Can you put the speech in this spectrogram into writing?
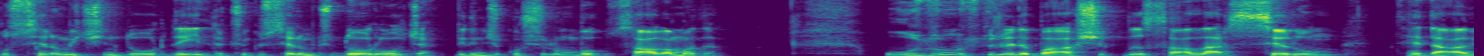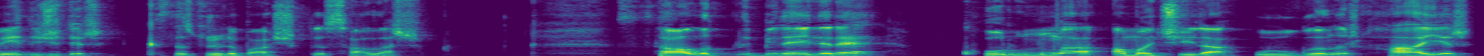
Bu serum için doğru değildir. Çünkü serum için doğru olacak. Birinci koşulum bu. Sağlamadı. Uzun süreli bağışıklığı sağlar. Serum tedavi edicidir. Kısa süreli bağışıklığı sağlar. Sağlıklı bireylere korunma amacıyla uygulanır. Hayır,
